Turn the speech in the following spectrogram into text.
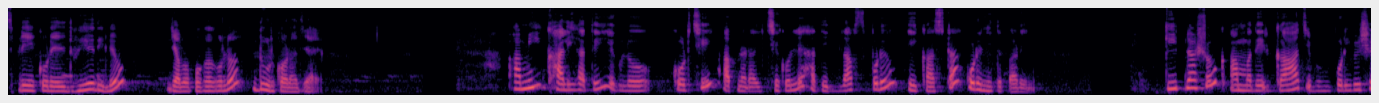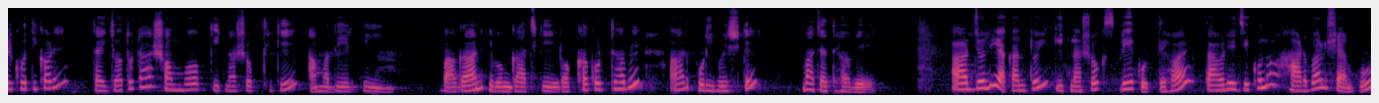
স্প্রে করে ধুয়ে দিলেও জাবা পোকাগুলো দূর করা যায়। আমি খালি হাতেই এগুলো করছি। আপনারা ইচ্ছে করলে হাতে গ্লাভস পরেও এই কাজটা করে নিতে পারেন। কীটনাশক আমাদের গাছ এবং পরিবেশের ক্ষতি করে, তাই যতটা সম্ভব কীটনাশক থেকে আমাদের এই বাগান এবং গাছকে রক্ষা করতে হবে আর পরিবেশকে বাঁচাতে হবে। আর যদি একান্তই কীটনাশক স্প্রে করতে হয়, তাহলে যে কোনো হার্বাল শ্যাম্পুর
